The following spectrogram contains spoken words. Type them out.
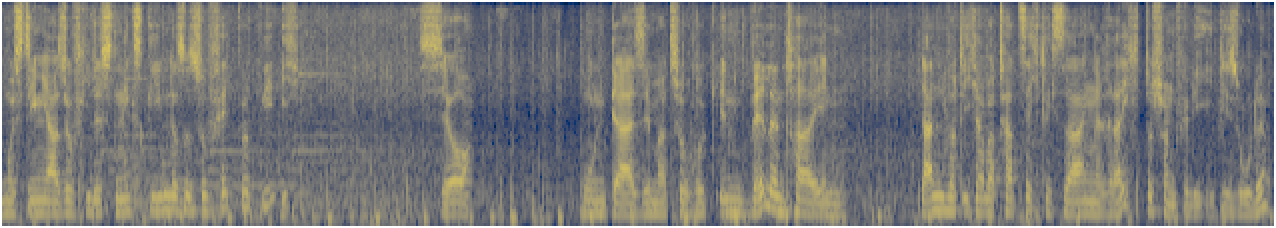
Muss dem ja so viele Snacks geben, dass es so fett wird wie ich. So. Und da sind wir zurück in Valentine. Dann würde ich aber tatsächlich sagen, reicht es schon für die Episode.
